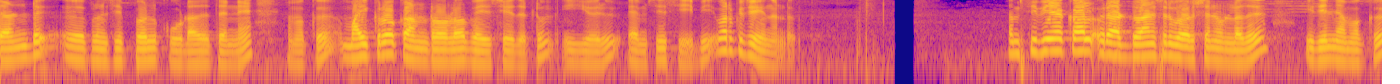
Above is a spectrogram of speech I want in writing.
രണ്ട് പ്രിൻസിപ്പിൾ കൂടാതെ തന്നെ നമുക്ക് മൈക്രോ കൺട്രോളർ ബേസ് ചെയ്തിട്ടും ഈ ഒരു M C C B work ചെയ്യുന്നുണ്ട്. എം സി ബിയേക്കാൾ ഒരു അഡ്വാൻസ്ഡ് വേർഷൻ ഉള്ളത് ഇതിൽ നമുക്ക്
